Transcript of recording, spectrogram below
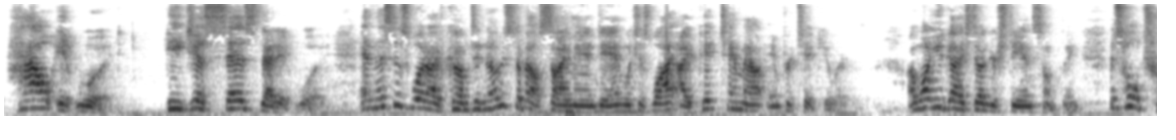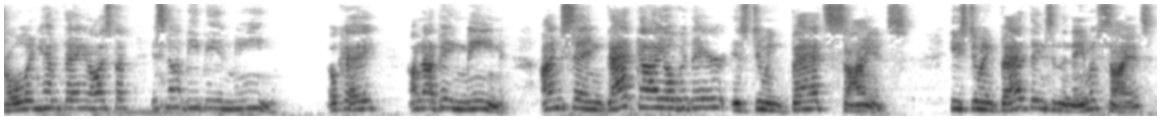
how it would. He just says that it would. And this is what I've come to notice about SciManDan, which is why I picked him out in particular. I want you guys to understand something. This whole trolling him thing and all that stuff, it's not me being mean. Okay? I'm not being mean. I'm saying that guy over there is doing bad science. He's doing bad things in the name of science,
